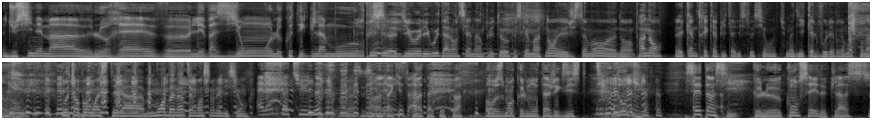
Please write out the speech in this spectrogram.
du cinéma, euh, le rêve, euh, l'évasion, le côté glamour. Plus du Hollywood à l'ancienne, hein, plutôt, parce que maintenant on est justement dans. Enfin non, elle est quand même très capitaliste aussi. Tu m'as dit qu'elle voulait vraiment son argent. Autant pour moi, c'était la moins bonne intervention de l'émission. Elle aime sa thune. Voilà, t'inquiète pas, t'inquiète pas. Heureusement que le montage existe. Donc, c'est ainsi que le conseil de classe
